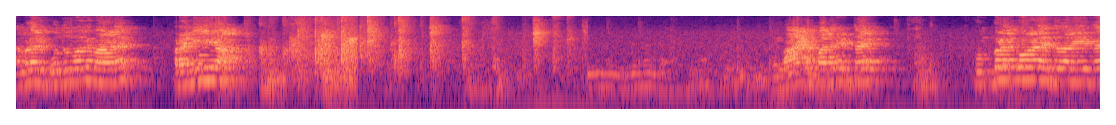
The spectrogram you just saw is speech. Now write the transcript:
നമ്മളൊരു പുതുമുഖമാണ് പ്രമീള. വാർഡ് പതിനെട്ട്. കുമ്പളക്കോട് എന്ന് പറയുന്ന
